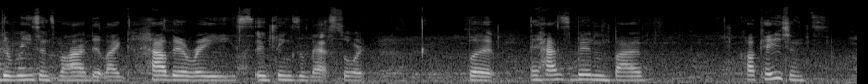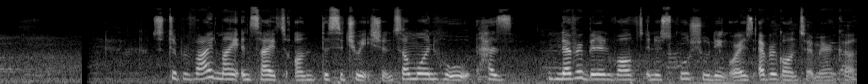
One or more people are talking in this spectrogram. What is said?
the reasons behind it, like how they're raised and things of that sort. But it has been by Caucasians. So, to provide my insights on the situation, someone who has never been involved in a school shooting or has ever gone to America,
